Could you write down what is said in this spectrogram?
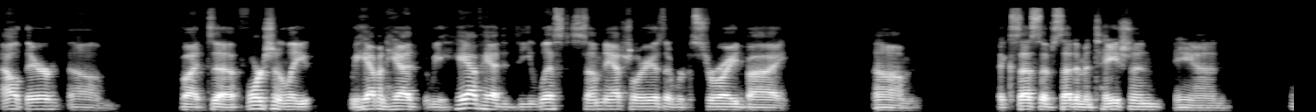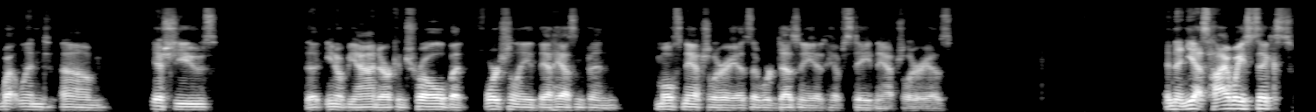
out there. Um, but uh, fortunately, we haven't had we have had to delist some natural areas that were destroyed by um, excessive sedimentation and wetland um, issues that you know beyond our control. But fortunately, that hasn't been most natural areas that were designated have stayed natural areas. And then yes, Highway six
